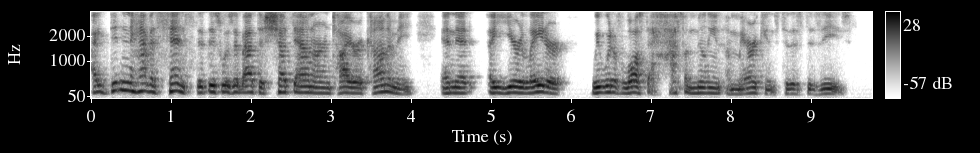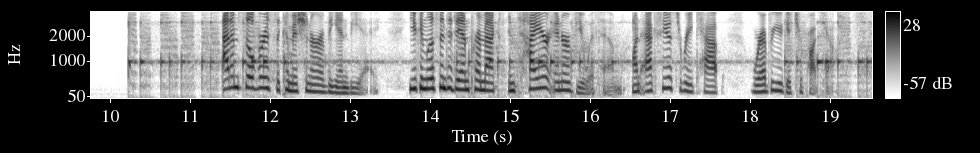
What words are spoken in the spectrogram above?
I didn't have a sense that this was about to shut down our entire economy and that a year later we would have lost a half a million americans to this disease. Adam silver is the commissioner of the nba you can listen to dan primack's entire interview with him on axios recap wherever you get your podcasts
